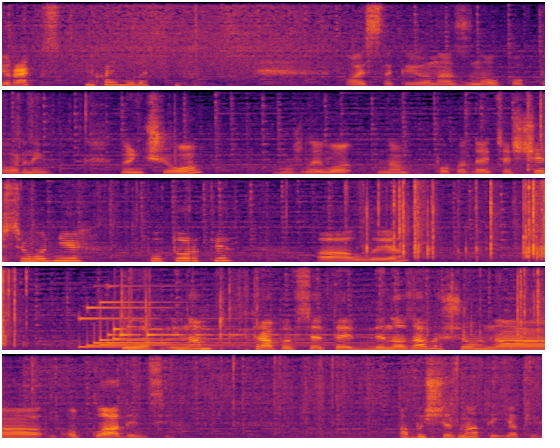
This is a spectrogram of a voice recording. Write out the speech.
Тірекс, нехай буде. Ось такий у нас знов повторний. Ну нічого, можливо, нам попадеться ще сьогодні повторки. Але. О, і нам трапився той динозавр, що на обкладинці. Аби ще знати, як їх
